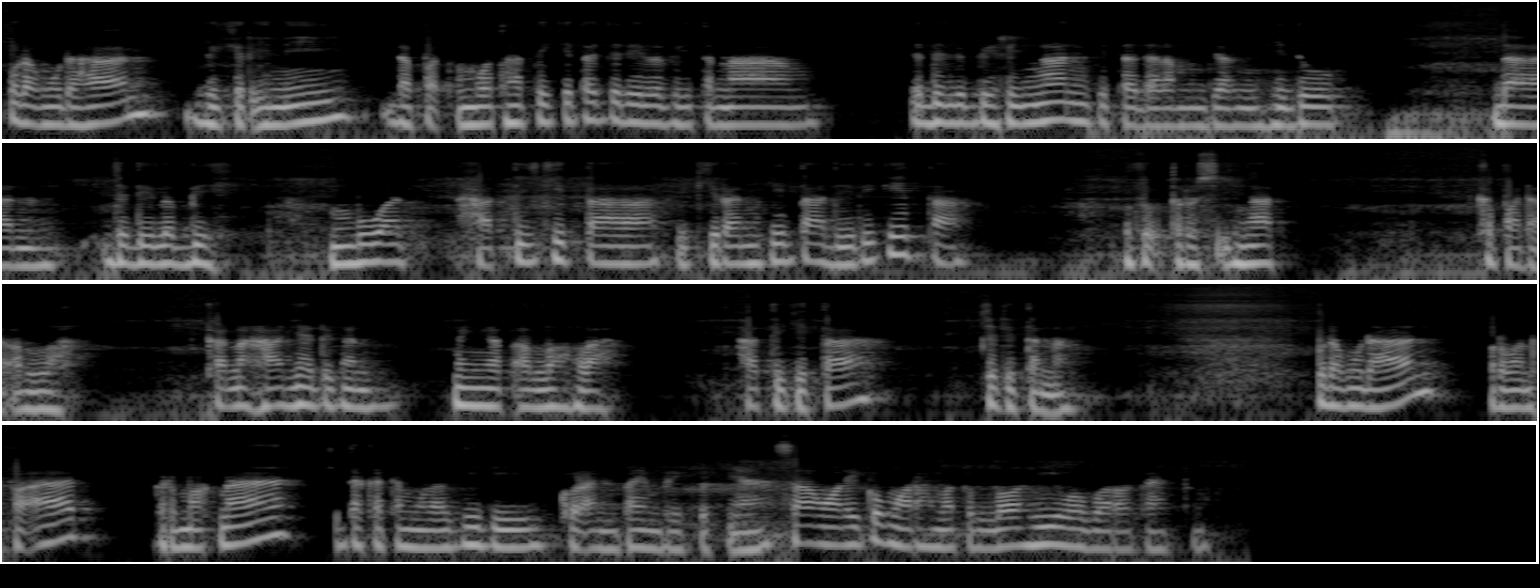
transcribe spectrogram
Mudah-mudahan zikir ini dapat membuat hati kita jadi lebih tenang, jadi lebih ringan kita dalam menjalani hidup dan jadi lebih membuat hati kita, pikiran kita, diri kita untuk terus ingat kepada Allah. Karena hanya dengan mengingat Allah lah hati kita jadi tenang. Mudah-mudahan bermanfaat bermakna. Kita ketemu lagi di Quran Time berikutnya. Assalamualaikum warahmatullahi wabarakatuh.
